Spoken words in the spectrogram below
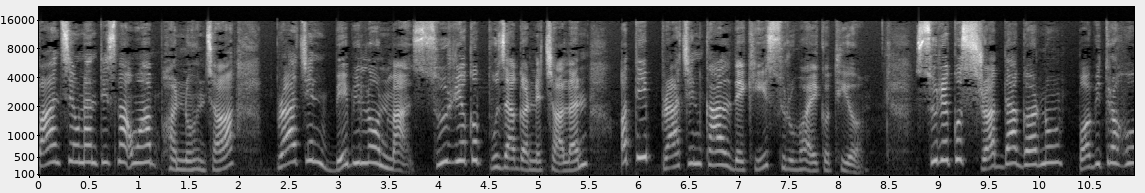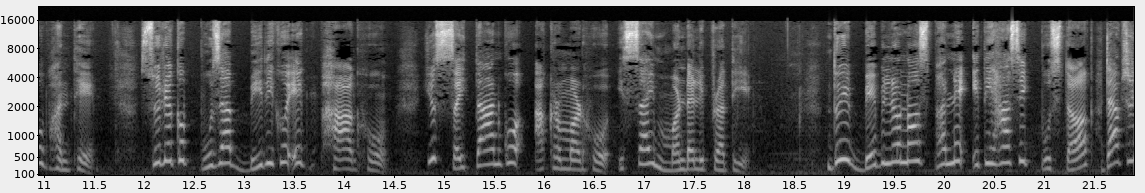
पाँच सय उनातिसमा उहाँ भन्नुहुन्छ प्राचीन बेबिलोनमा सूर्यको पूजा गर्ने चलन अति प्राचीन कालदेखि सुरु भएको थियो। सूर्यको श्रद्धा गर्नु पवित्र हो भन्थे। सूर्यको पूजा विधिको एक भाग हो। यो सैतानको आक्रमण हो इसाई मण्डली प्रति दुई बेबिलोनोस भन्ने ऐतिहासिक पुस्तक डाक्टर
